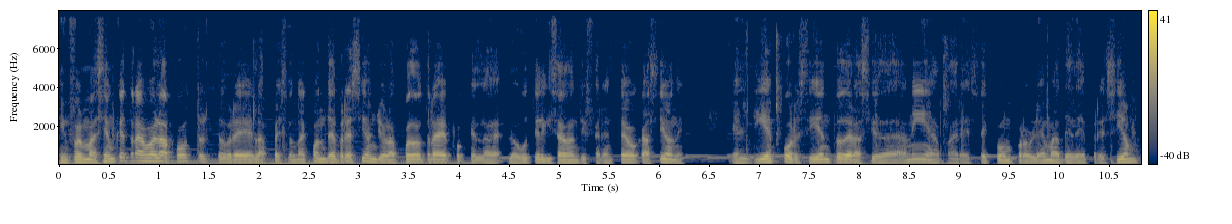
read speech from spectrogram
información que trajo el apóstol sobre las personas con depresión, yo la puedo traer porque lo he utilizado en diferentes ocasiones. El 10% de la ciudadanía aparece con problemas de depresión.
